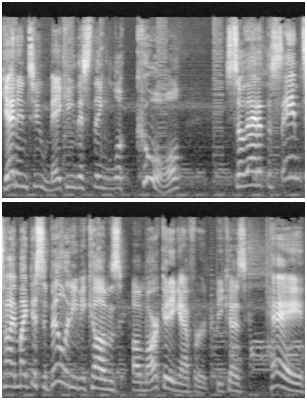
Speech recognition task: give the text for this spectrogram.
get into making this thing look cool so that at the same time my disability becomes a marketing effort because, hey,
